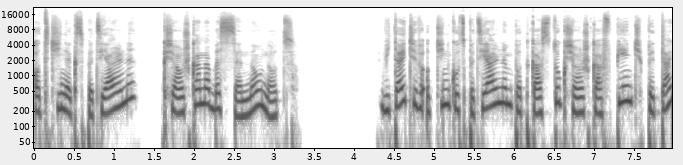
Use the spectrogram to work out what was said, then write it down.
Odcinek specjalny Książka na bezsenną noc. Witajcie w odcinku specjalnym podcastu Książka w 5 pytań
